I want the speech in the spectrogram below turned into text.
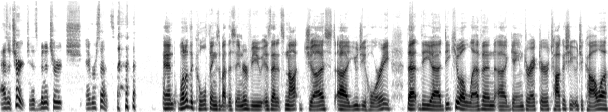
as a church. And it's been a church ever since. And one of the cool things about this interview is that it's not just uh, Yuji Horii, that the uh, DQ11 uh, game director, Takashi Uchikawa,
